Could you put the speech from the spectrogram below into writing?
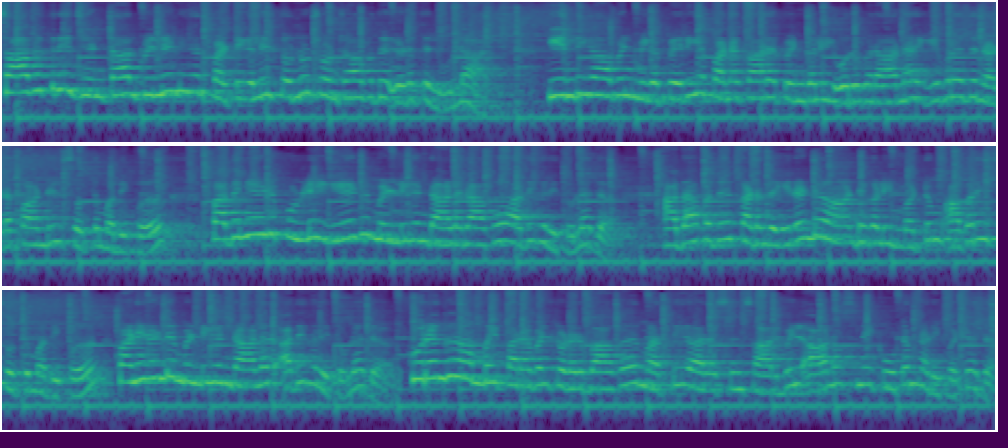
சாவித்ரி ஜிண்டால் பில்லினியர் பட்டியலில் தொன்னூற்றொன்றாவது இடத்தில் உள்ளார். இந்தியாவில் மிகப்பெரிய பணக்கார பெண்களில் ஒருவரான இவரது நடப்பாண்டில் சொத்து மதிப்பு பதினேழு புள்ளி ஏழு மில்லியன் டாலராக அதிகரித்துள்ளது. அதாவது கடந்த இரண்டு ஆண்டுகளில் மட்டும் அவரின் சொத்து மதிப்பு பனிரெண்டு மில்லியன் டாலர் அதிகரித்துள்ளது. குரங்கு அம்மை பரவல் தொடர்பாக மத்திய அரசின் சார்பில் ஆலோசனை கூட்டம் நடைபெற்றது.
